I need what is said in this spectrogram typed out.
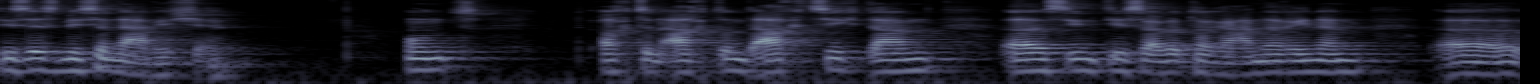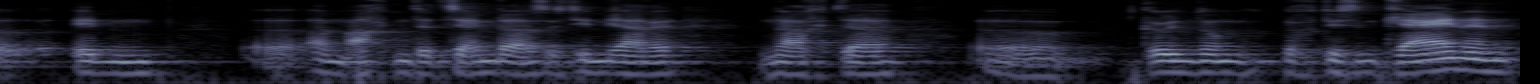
dieses Missionarische. Und 1888 dann äh, sind die Salvatoranerinnen äh, eben äh, am 8. Dezember, also sieben Jahre nach der Gründung, durch diesen kleinen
